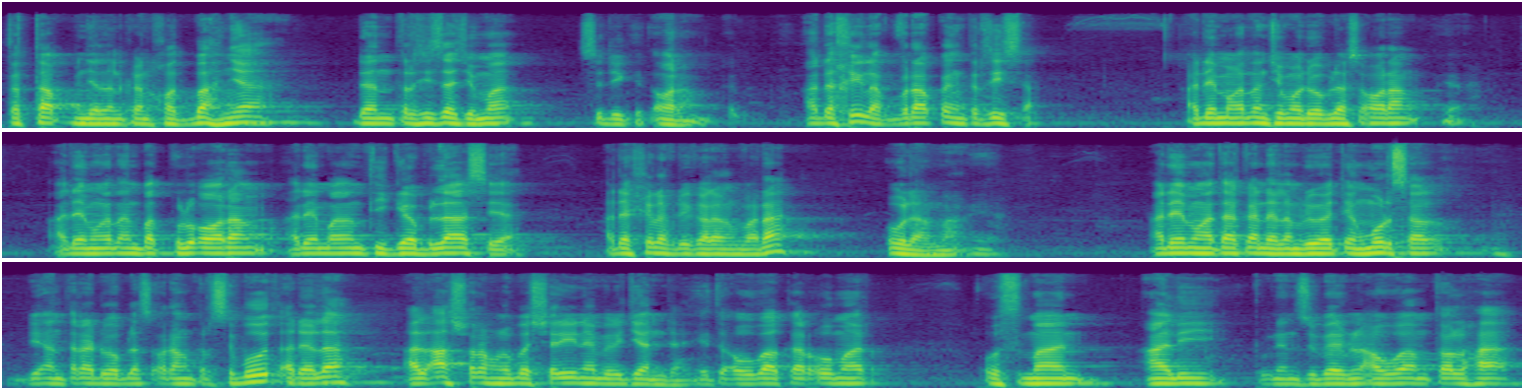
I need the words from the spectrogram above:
tetap menjalankan khutbahnya dan tersisa cuma sedikit orang. Ada khilaf berapa yang tersisa. Ada yang mengatakan cuma 12 orang, ya. Ada yang mengatakan 40 orang, ada yang mengatakan 13 ya. Ada khilaf di kalangan para ulama ya. Ada yang mengatakan dalam riwayat yang mursal di antara 12 orang tersebut adalah al-asyraf mubasysyirin bil jannah, yaitu Abu Bakar, Umar, Utsman, Ali, kemudian Zubair bin Awam, Talha,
